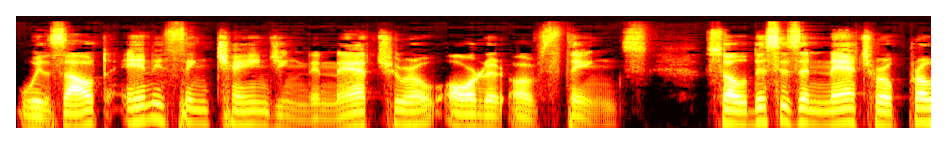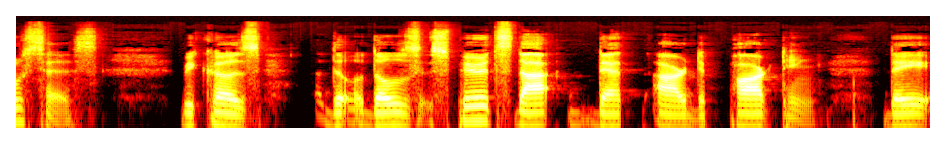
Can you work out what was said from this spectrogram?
without anything changing the natural order of things. So this is a natural process because the, those spirits that, that are departing they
